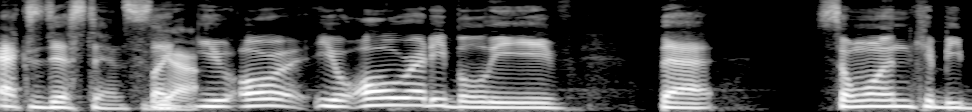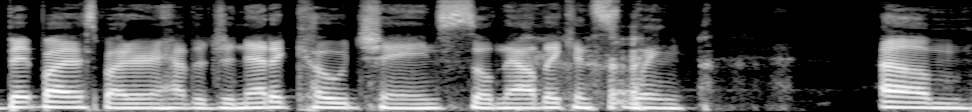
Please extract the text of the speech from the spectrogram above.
x distance like Yeah. you al- you already believe that someone could be bit by a spider and have their genetic code changed so now they can swing um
